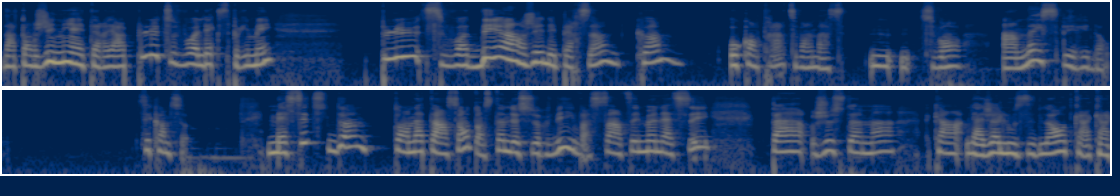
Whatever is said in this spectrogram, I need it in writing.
dans ton génie intérieur, plus tu vas l'exprimer, plus tu vas déranger les personnes, comme au contraire, tu vas en, inspirer d'autres. C'est comme ça. Mais si tu donnes ton attention, ton système de survie va se sentir menacé par justement quand la jalousie de l'autre, quand, quand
